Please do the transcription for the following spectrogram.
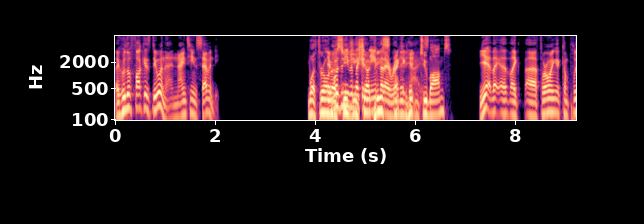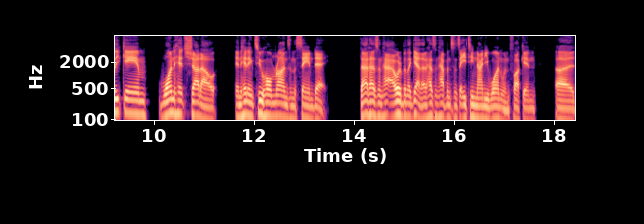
Like, who the fuck is doing that in 1970? What throwing It a wasn't even like a name that I and hitting two bombs? Yeah, like uh, like uh, throwing a complete game, one hit shutout, and hitting two home runs in the same day. That hasn't. Ha- I would have been like, yeah, that hasn't happened since 1891 when fucking uh,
